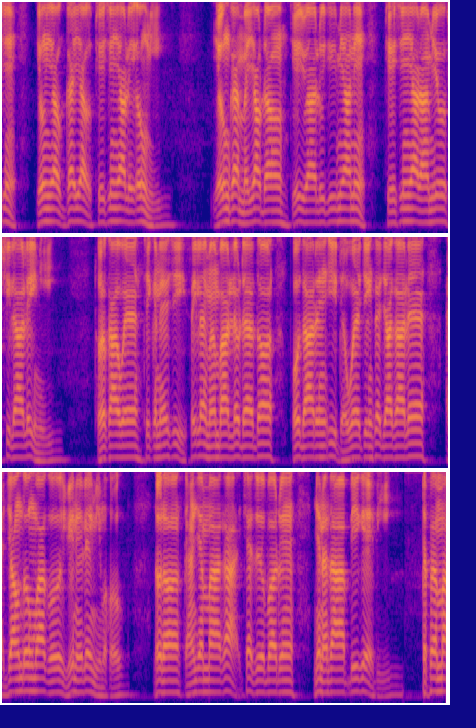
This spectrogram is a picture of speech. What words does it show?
ဖြင့်ယုံရောက်ဂတ်ရောက်ဖြည့်ရှင်းရလေအောင်မည်ယုံကတ်မရောက်တော့ကြေးရွာလူကြီးများနှင့်ဖြည့်ရှင်းရတာမျိုးရှိလာလိမ့်မည် ထိုအခါဝဲထိတ်ကနေရှိစိတ်လိုက်မှန်ပါလှုပ်တတ်သောဘုရားရင်ဤတဝဲကျိန်ဆက်ကြကလည်းအကြောင်းသုံးပါးကိုရွေးနေလိမ့်မည်မဟုတ်သို့သောကံကြမ္မာကအချက်စုပေါ်တွင်မျက်နှာသာပေးခဲ့သည်တစ်ဖက်မှ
